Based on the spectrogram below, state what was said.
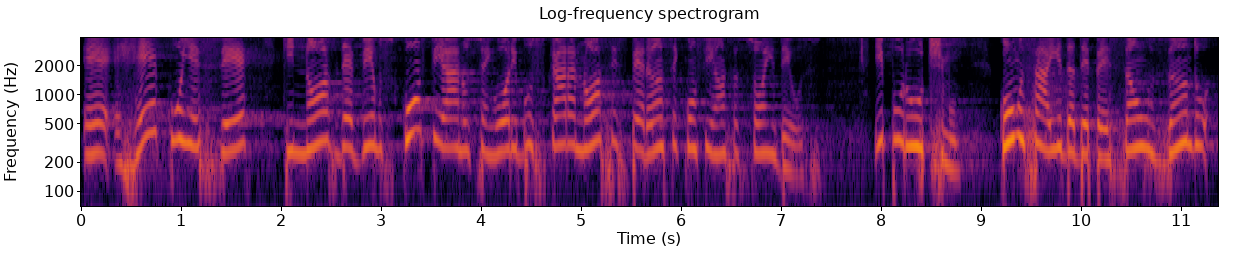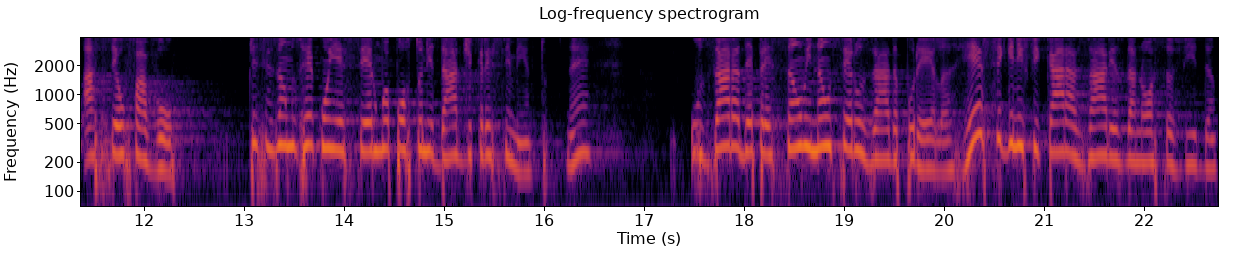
é, reconhecer que nós devemos confiar no Senhor e buscar a nossa esperança e confiança só em Deus. E por último, como sair da depressão usando a seu favor? Precisamos reconhecer uma oportunidade de crescimento, né? Usar a depressão e não ser usada por ela, ressignificar as áreas da nossa vida,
